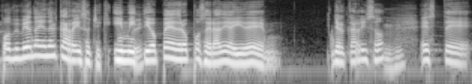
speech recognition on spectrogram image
Pues vivían ahí en el carrizo, chiqui. Y mi Sí. tío Pedro, pues era de ahí de del carrizo. Este,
